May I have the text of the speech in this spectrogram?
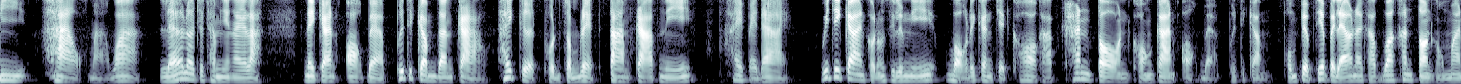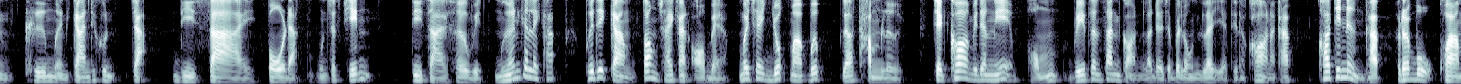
มีหาวออกมาว่า แล้วเราจะทำยังไงล่ะ ในการออกแบบพฤติกรรมดังกล่าว ให้เกิดผลสำเร็จตามกราฟนี้ให้ไปได้วิธีการของหนังสือเล่มนี้บอกด้วยกัน 7 ข้อครับ ขั้นตอนของการออกแบบพฤติกรรม ผมเปรียบเทียบไปแล้วนะครับว่าขั้นตอนของมันคือเหมือนการที่คุณจะ design product ของคุณสักชิ้น design service เหมือนกันเลยครับ พฤติกรรมต้องใช้การออกแบบ ไม่ใช่ยกมาปุ๊บแล้วทำเลย 7 ข้อมีดังนี้ ผม brief สั้นๆก่อน แล้วเดี๋ยวจะไปลงรายละเอียดทีละข้อนะครับ ข้อที่ 1 ครับ ระบุความ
